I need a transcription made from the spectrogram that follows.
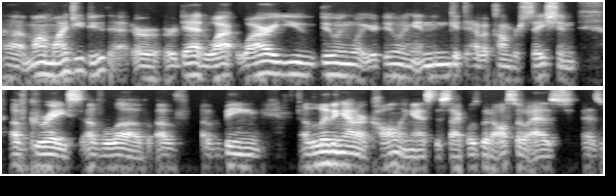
uh, mom why'd you do that? Or, or dad why, why are you doing what you're doing? And then you get to have a conversation of grace of love of of being living out our calling as disciples but also as as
